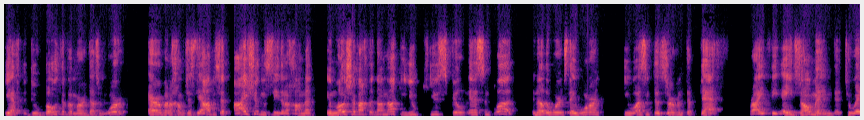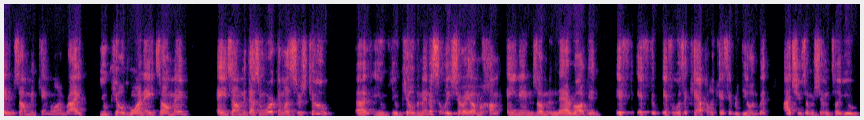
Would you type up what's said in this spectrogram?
You have to do both of them, or it doesn't work." Arab Nacham just the opposite. I shouldn't see the Nachama. In Lo Damaki, you you spilled innocent blood. In other words, they weren't. He wasn't deserving of death, right? The eight Zomim, the two eight Zomim came along, right? You killed one eight Zomim. Eight Zomim doesn't work unless there's two. Uh, you you killed them innocently. If if if it was a capital case they were dealing with, until you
